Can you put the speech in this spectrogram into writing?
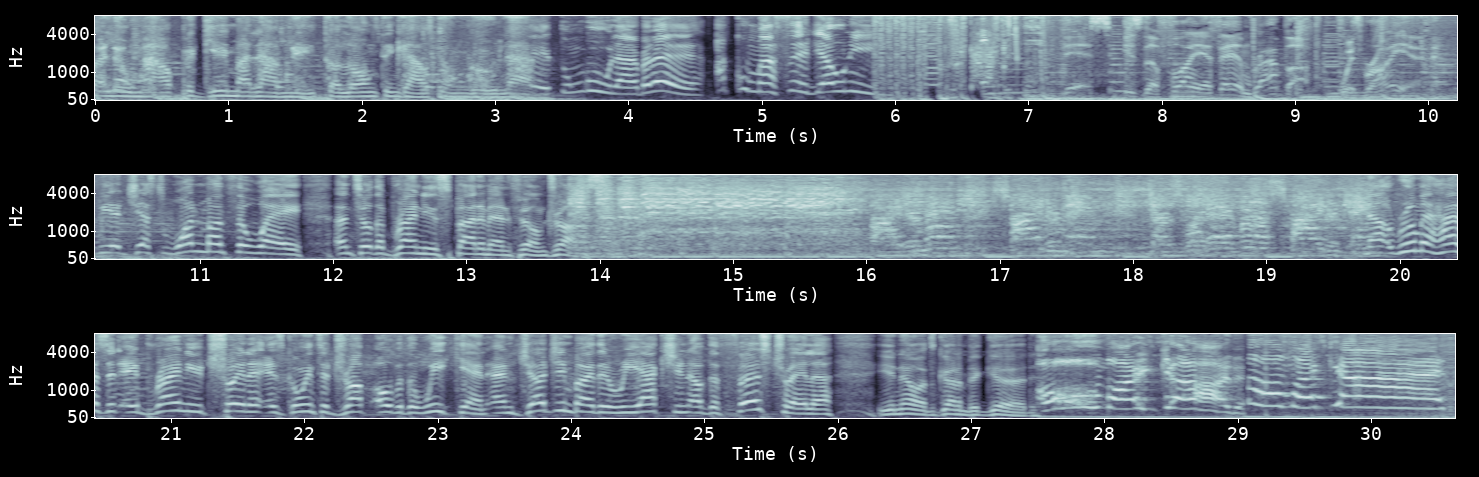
Palomao, pergi malam ni Tolong tinggal tunggulah Eh, tunggulah, brother. Aku masih jauh ni. This is the Fly FM wrap up with Ryan. We are just one month away until the brand new Spider-Man film drops. Now, rumor has it a brand new trailer is going to drop over the weekend, and judging by the reaction of the first trailer, you know it's going to be good. Oh my god! Oh my god!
